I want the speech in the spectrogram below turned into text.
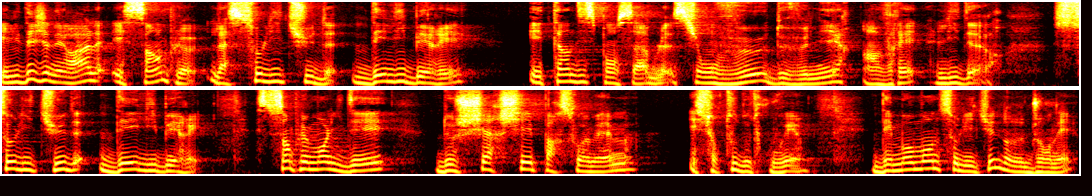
Et l'idée générale est simple, la solitude délibérée est indispensable si on veut devenir un vrai leader. Solitude délibérée. Simplement l'idée de chercher par soi-même et surtout de trouver hein, des moments de solitude dans notre journée,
